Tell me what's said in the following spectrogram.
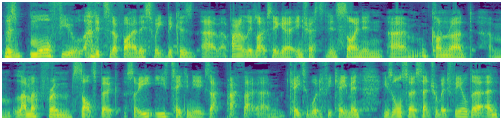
There's more fuel added to the fire this week because uh, apparently Leipzig are interested in signing um, Konrad um, from Salzburg. So he, he's taken the exact path that um, Keita would if he came in. He's also a central midfielder and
